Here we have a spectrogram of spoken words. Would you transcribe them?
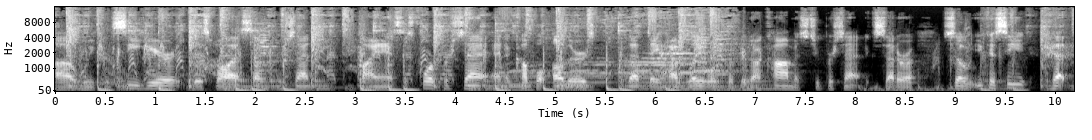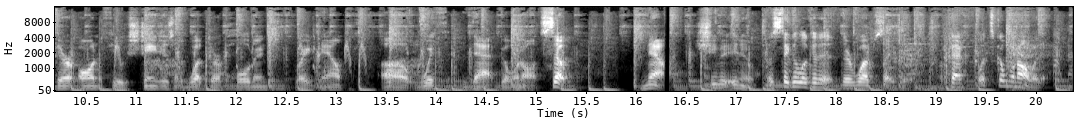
Uh, we can see here this wall has 7%, Binance is 4%, and a couple others that they have labeled crypto.com is 2%, etc. So you can see that they're on a few exchanges and what they're holding right now uh, with that going on. So now, Shiba Inu, let's take a look at it, their website here. Okay, what's going on with it?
